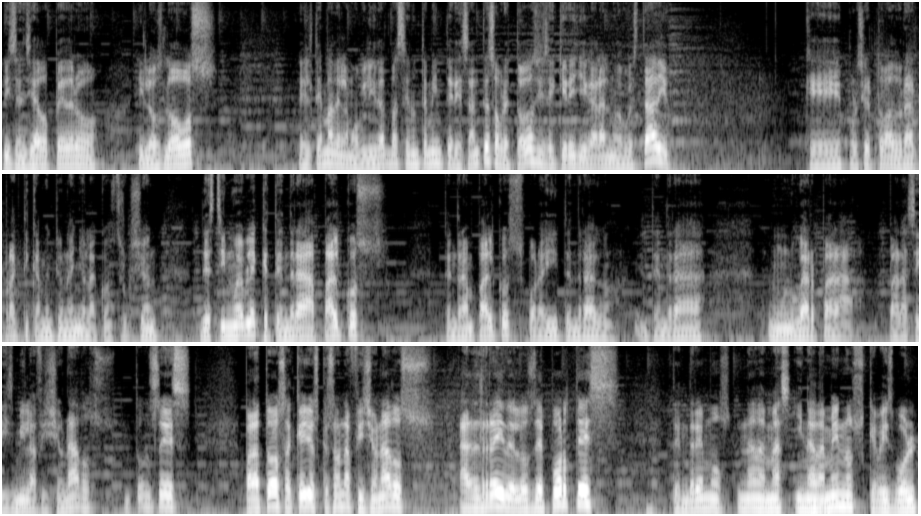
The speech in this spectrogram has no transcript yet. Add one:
licenciado Pedro y los Lobos, el tema de la movilidad va a ser un tema interesante, sobre todo si se quiere llegar al nuevo estadio, que por cierto va a durar prácticamente un año la construcción de este inmueble que tendrá palcos, tendrán palcos, por ahí tendrá, tendrá un lugar para, para 6.000 aficionados. Entonces, para todos aquellos que son aficionados al rey de los deportes, tendremos nada más y nada menos que béisbol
